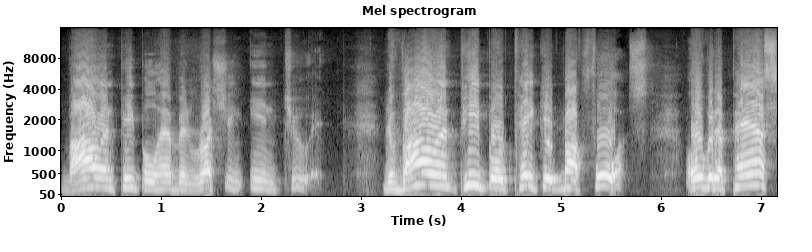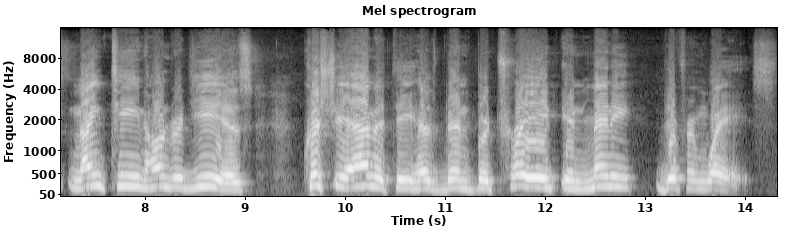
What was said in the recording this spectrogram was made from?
Violent people have been rushing into it. The violent people take it by force. Over the past 1900 years, Christianity has been betrayed in many different ways.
